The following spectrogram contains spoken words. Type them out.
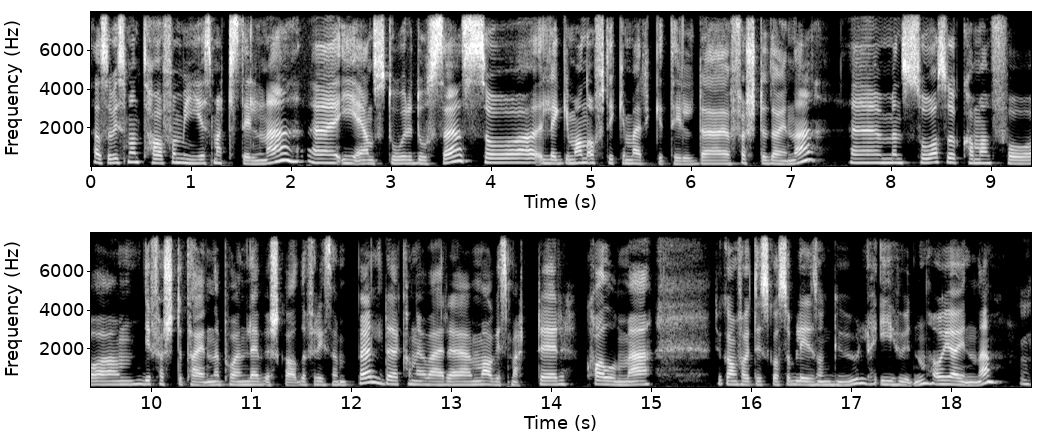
Altså hvis man tar for mye smertestillende eh, i en stor dose, så legger man ofte ikke merke til det første døgnet. Eh, men så, så kan man få um, de første tegnene på en leverskade f.eks. Det kan jo være magesmerter, kvalme. Du kan faktisk også bli sånn gul i huden og i øynene. Mm.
